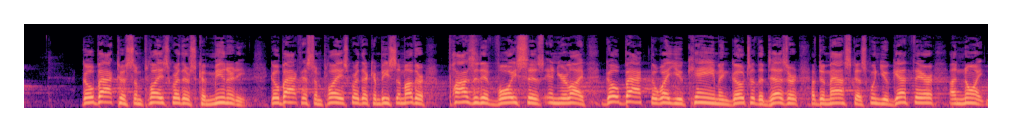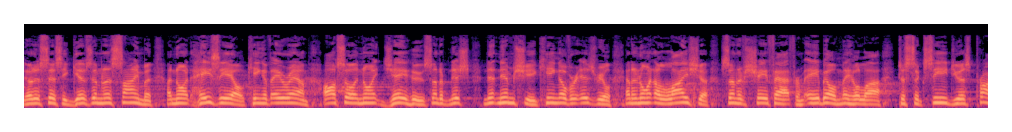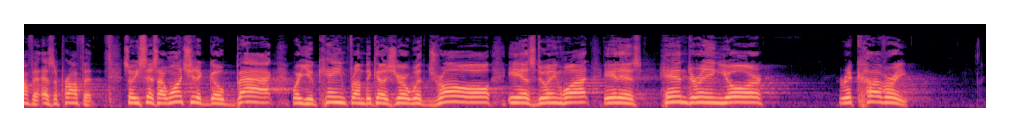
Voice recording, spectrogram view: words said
Go back to some place where there's community. Go back to some place where there can be some other positive voices in your life. Go back the way you came and go to the desert of Damascus. When you get there, anoint. Notice this. He gives him an assignment. Anoint Hazael, king of Aram. Also anoint Jehu, son of Nish, Nimshi, king over Israel. And anoint Elisha, son of Shaphat from Abel Meholah to succeed you as prophet, as a prophet. So he says, I want you to go back where you came from because your withdrawal is doing what? It is hindering your recovery.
